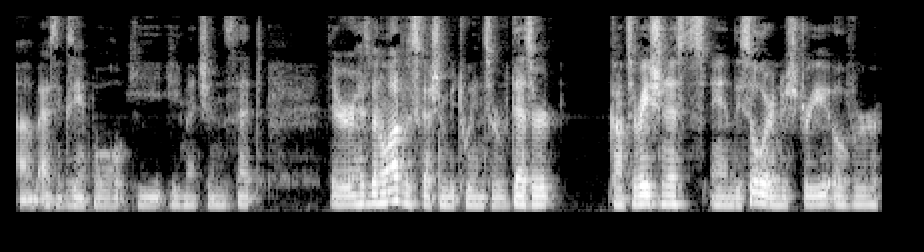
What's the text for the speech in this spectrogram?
Um, as an example, he he mentions that there has been a lot of discussion between sort of desert conservationists and the solar industry over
